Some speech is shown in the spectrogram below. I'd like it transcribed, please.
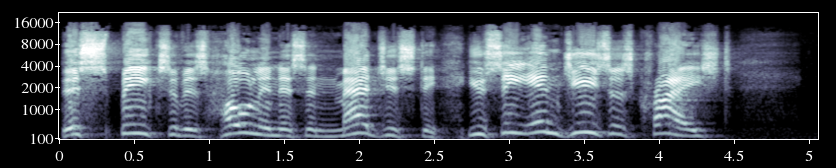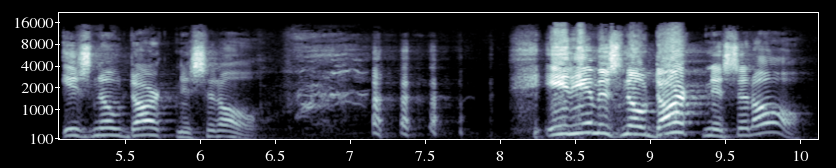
This speaks of his holiness and majesty. You see, in Jesus Christ is no darkness at all. In him is no darkness at all.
